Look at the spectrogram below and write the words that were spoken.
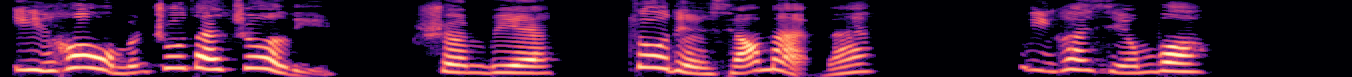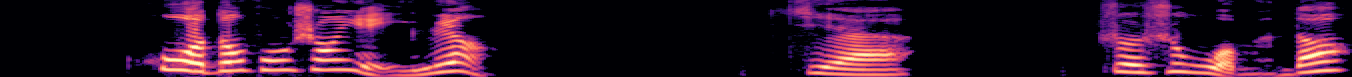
以后我们住在这里，顺便做点小买卖，你看行不？霍东风双眼一亮：“姐，这是我们的。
